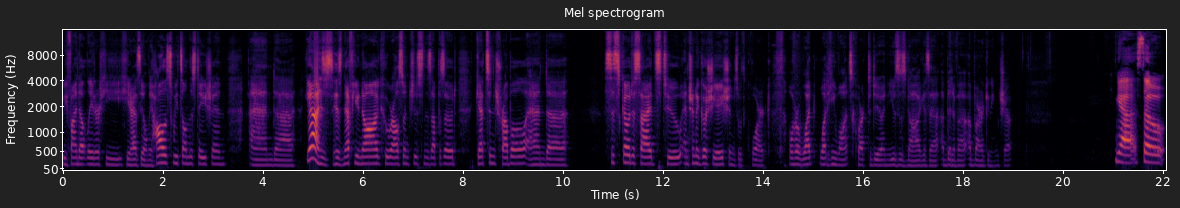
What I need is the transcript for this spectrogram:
We find out later he he has the only holosuites on the station, and uh, yeah, his his nephew Nog, who we're also introduced in this episode, gets in trouble, and uh, Sisko decides to enter negotiations with Quark over what, what he wants Quark to do and uses Nog as a, a bit of a, a bargaining chip. Yeah, so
